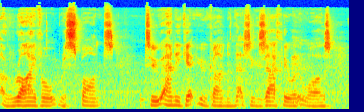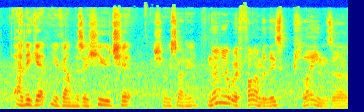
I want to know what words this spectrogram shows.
a rival response to Annie Get Your Gun, and that's exactly what it was. Annie Get Your Gun was a huge hit. Shall we start again? no, no, we're fine. But these planes are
